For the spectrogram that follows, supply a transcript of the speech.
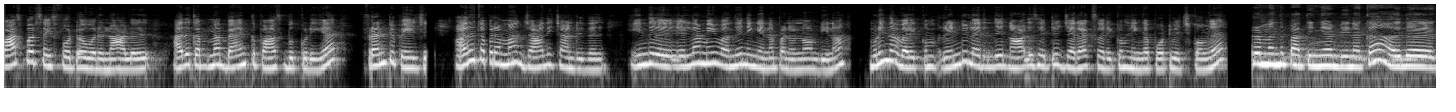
பாஸ்போர்ட் சைஸ் ஃபோட்டோ ஒரு நாலு அதுக்கப்புறமா பேங்க் பாஸ்புக்குடைய ஃப்ரண்ட் பேஜ் அதுக்கப்புறமா ஜாதி சான்றிதழ். இந்த எல்லாமே வந்து நீங்கள் என்ன பண்ணணும் அப்படின்னா முடிந்த வரைக்கும் ரெண்டுலேருந்து நாலு செட்டு ஜெராக்ஸ் வரைக்கும் நீங்கள் போட்டு வச்சுக்கோங்க. அப்புறம் வந்து பார்த்தீங்க அப்படின்னாக்கா அதில்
